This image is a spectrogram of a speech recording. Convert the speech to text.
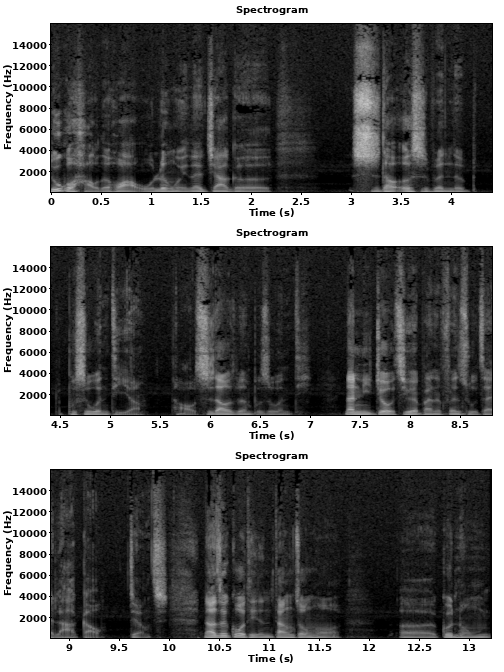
如果好的话，我认为再加个十到二十分的不是问题啊。好，十到二十分不是问题，那你就有机会把你的分数再拉高，这样子。然后这过程当中哦，呃，共同。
